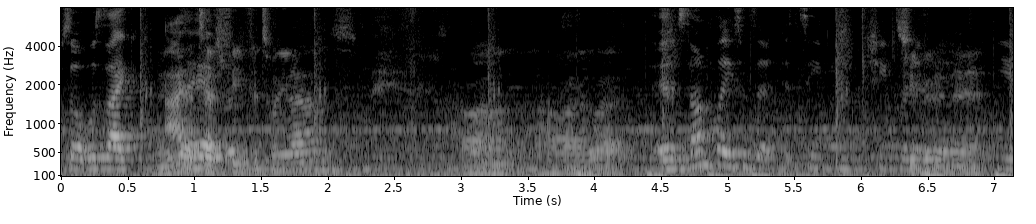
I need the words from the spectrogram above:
So it was like Man, I you gotta touch feet for twenty dollars. Uh, hard, hard what? in some places it's even cheaper, Cheaper than, than that. Yeah,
